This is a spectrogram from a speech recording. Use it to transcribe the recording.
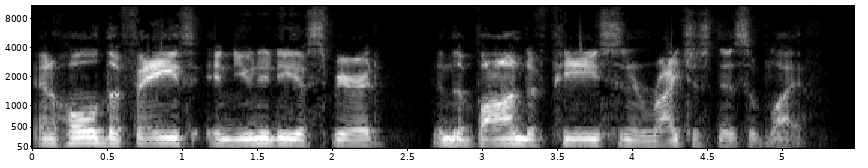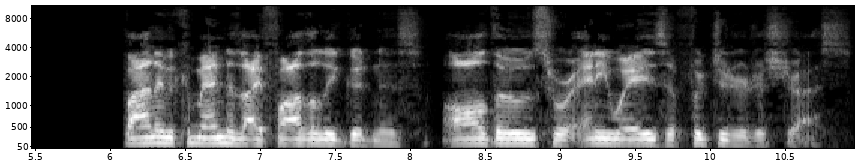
and hold the faith in unity of spirit, in the bond of peace and in righteousness of life. Finally, we commend to thy fatherly goodness all those who are any ways afflicted or distressed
